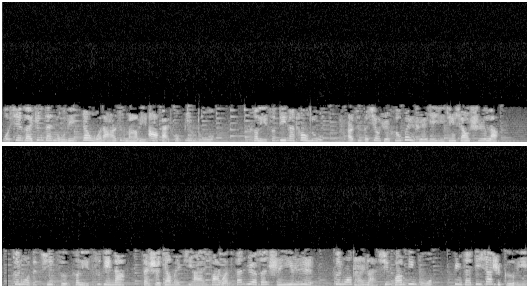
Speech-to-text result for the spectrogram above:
我现在正在努力让我的儿子马里奥摆脱病毒。克里斯蒂娜透露，儿子的嗅觉和味觉也已经消失了。科莫的妻子克里斯蒂娜。在社交媒体发文，三月三十一日，科莫感染新冠病毒，并在地下室隔离。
